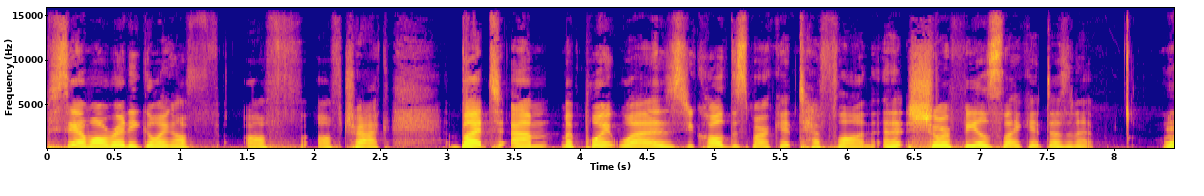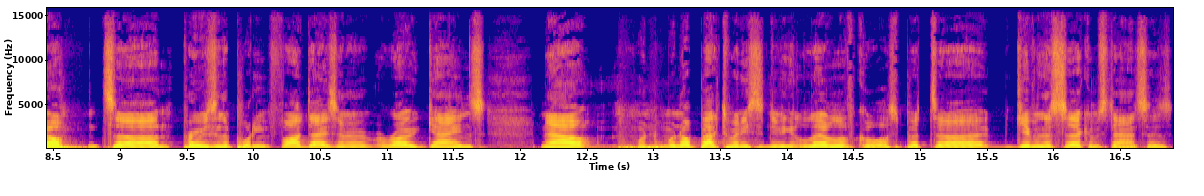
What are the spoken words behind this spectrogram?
See, I'm already going off off off track. But um, my point was, you called this market Teflon, and it sure feels like it, doesn't it? Well, it's uh, proof in the pudding. Five days in a row gains. Now, we're not back to any significant level, of course, but uh, given the circumstances,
